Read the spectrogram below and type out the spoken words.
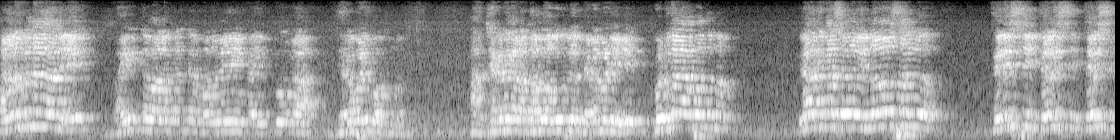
అని అనుకున్నా కానీ బయట వాళ్ళకంటే మనమే ఇంకా ఎక్కువగా దిగబడిపోతున్నాం ఆ జగడగల దొంగ ఊపిలో దిగబడి కొట్టుకోలేకపోతున్నాం. విరాటి కాశంలో ఎన్నోసార్లు తెలిసి తెలిసి తెలిసి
